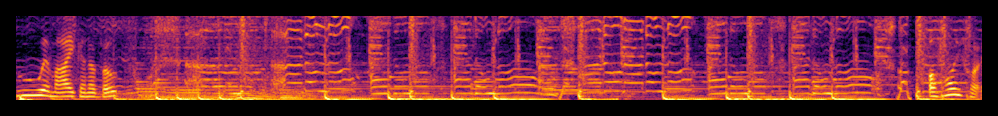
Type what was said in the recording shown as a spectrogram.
Who am I gonna vote for? Ahoy hoy,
